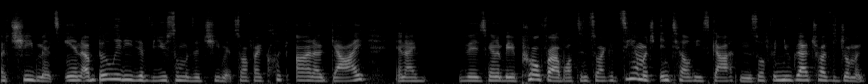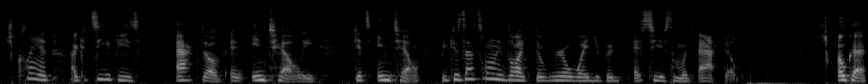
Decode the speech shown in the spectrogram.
achievements and ability to view someone's achievements. So if I click on a guy and I there's going to be a profile button so I can see how much intel he's gotten. So if a new guy tries to join my clan, I can see if he's active and intel gets intel because that's only like the real way you could see if someone's active. Okay.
